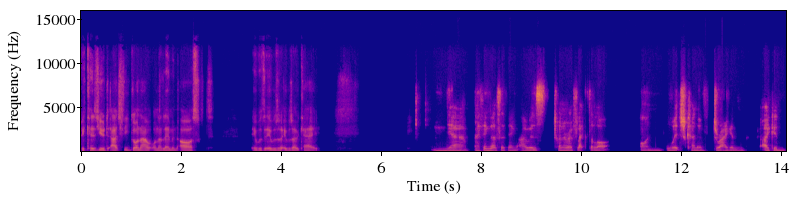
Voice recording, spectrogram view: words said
because you'd actually gone out on a limb and asked, it was it was it was okay. Yeah, I think that's the thing. I was trying to reflect a lot on which kind of dragon I could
